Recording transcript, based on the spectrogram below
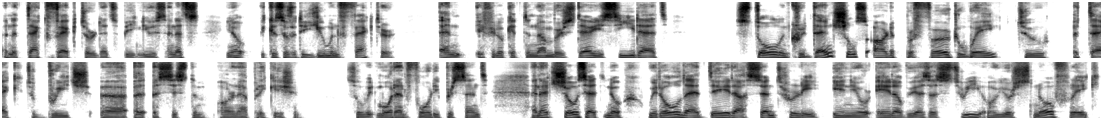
an attack vector that's being used. And that's, you know, because of the human factor. And if you look at the numbers there, you see that stolen credentials are the preferred way to attack, to breach uh, a, a system or an application. So with more than 40%. And that shows that, you know, with all that data centrally in your AWS S3 or your Snowflake,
